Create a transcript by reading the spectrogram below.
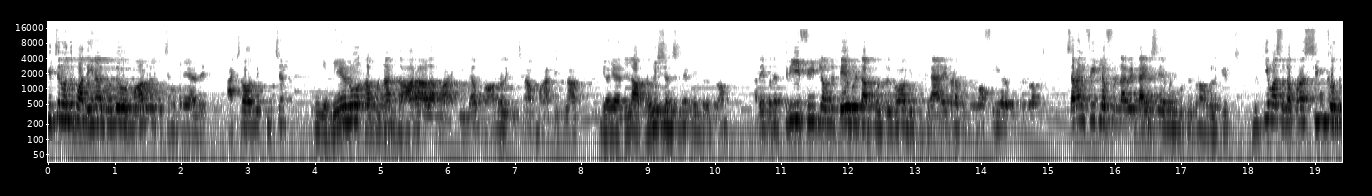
கிச்சன் வந்து பார்த்தீங்கன்னா அது வந்து ஒரு மாடுலர் கிச்சன் கிடையாது. ஆக்சுவலாக வந்து கிச்சன் நீங்கள் வேணும் அப்படின்னா தாராளமாக இதை மாடுலர் கிச்சனாக மாற்றிக்கலாம் எல்லா ப்ரொவிஷன்ஸுமே கொடுத்துருக்குறோம். அதே பார்த்தா த்ரீ ஃபீட்டில் வந்து டேபிள் டாப் கொடுத்துருக்கோம் வித் கிரானைட்டோட கொடுத்துருக்கோம் ஃபீலிங்கோட கொடுத்துருக்கோம் செவன் ஃபீட்டில் ஃபுல்லாகவே டைல்ஸ் லே பண்ணி கொடுத்துருக்கோம் உங்களுக்கு. முக்கியமாக சொல்ல போனால் சிங்க் வந்து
